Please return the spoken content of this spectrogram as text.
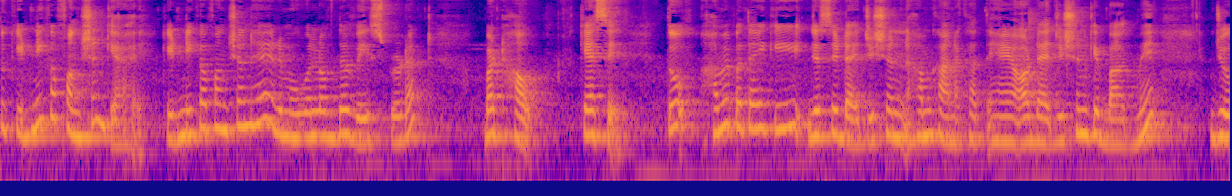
तो किडनी का फ़ंक्शन क्या है? किडनी का फ़ंक्शन है removal of the waste product but how कैसे? तो हमें पता है कि जैसे डाइजेशन हम खाना खाते हैं और डाइजेशन के बाद में जो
